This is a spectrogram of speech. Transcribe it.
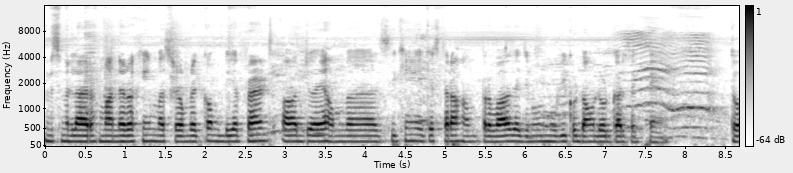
बिसमीम डियर फ्रेंड्स। आज जो है हम सीखेंगे किस तरह हम परवाज़ जुनून मूवी को डाउनलोड कर सकते हैं। तो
